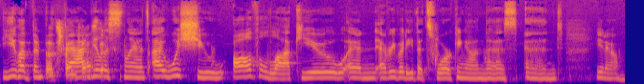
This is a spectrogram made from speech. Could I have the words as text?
You have been That's fabulous, Lance. I wish you all the luck, you and everybody that's working on this, and you know,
